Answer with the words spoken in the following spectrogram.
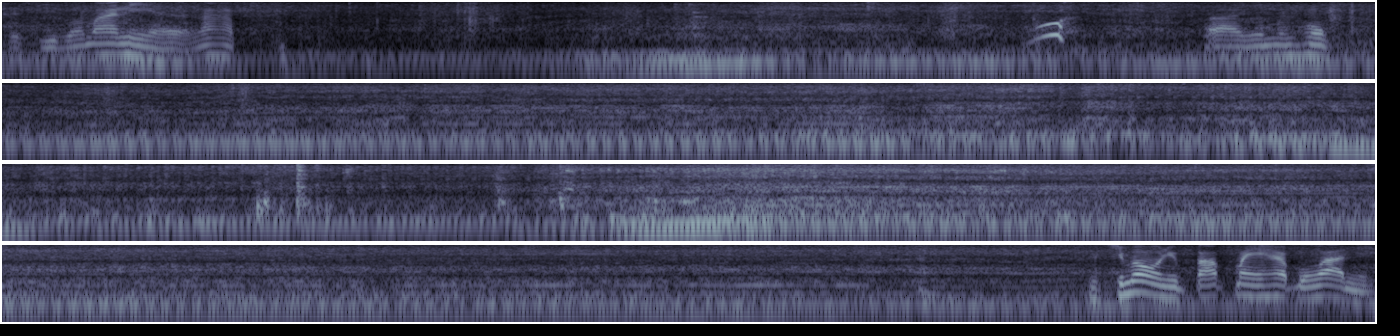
ก็สีประมาณนี้นะครับโอ้ตายังมันหก ชิเมานี่ปั๊บไหมครับผมว่านี่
